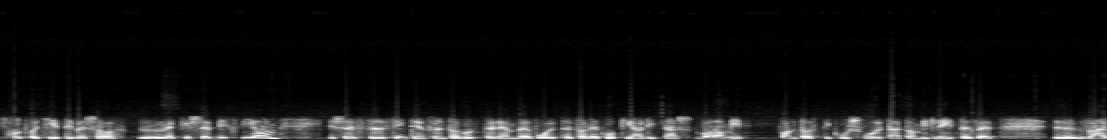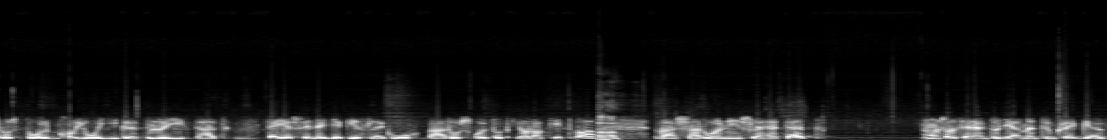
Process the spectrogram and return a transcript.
6 vagy 7 éves a legkisebbik fiam, és ez szintén fönt a teremben volt ez a Lego kiállítás. Valami fantasztikus volt, tehát amit létezett várostól hajóig, repülőig, tehát teljesen egy egész Lego város volt ott kialakítva, Aha. vásárolni is lehetett. Most azt jelenti, hogy elmentünk reggel,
